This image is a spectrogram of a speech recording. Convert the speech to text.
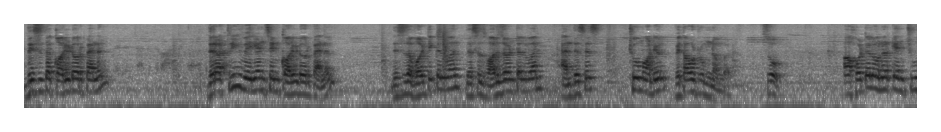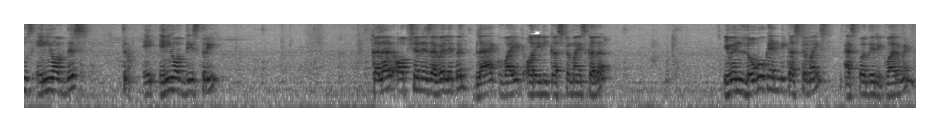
This is the corridor panel there are three variants in corridor panel. This is a vertical one, this is horizontal one and this is two module without room number. So a hotel owner can choose any of this, any of these three. Color option is available, black, white or any customized color. Even logo can be customized as per the requirement.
